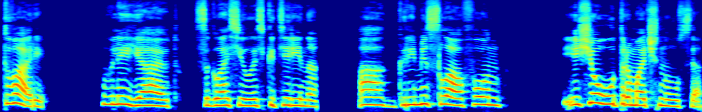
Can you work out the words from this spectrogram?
твари. Влияют, согласилась Катерина. А Гремислав, он... Еще утром очнулся,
